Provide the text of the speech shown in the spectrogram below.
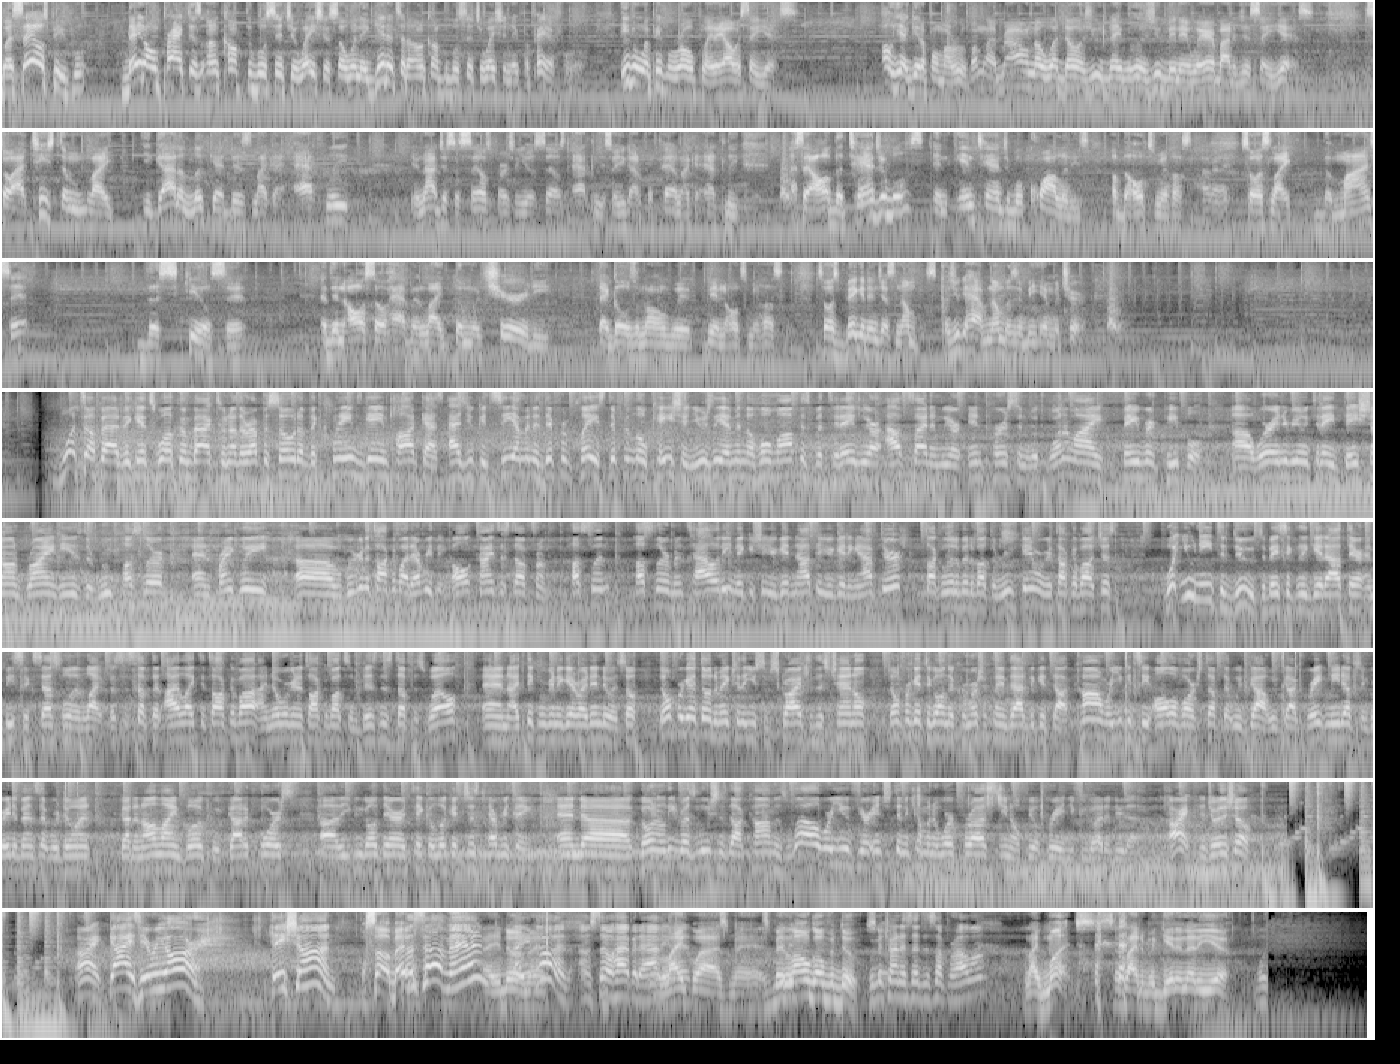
But salespeople, they don't practice uncomfortable situations. So when they get into the uncomfortable situation, they prepare for it. Even when people role play, they always say yes. Oh yeah, get up on my roof. I'm like, bro, I don't know what doors you neighborhoods you've been in where everybody just say yes. So I teach them like you gotta look at this like an athlete. You're not just a salesperson, you're a sales athlete, so you gotta prepare like an athlete. I say all the tangibles and intangible qualities of the ultimate hustle. Right. So it's like the mindset, the skill set, and then also having like the maturity that goes along with being the ultimate hustler. So it's bigger than just numbers, because you can have numbers and be immature. What's up, advocates? Welcome back to another episode of the Claims Game Podcast. As you can see, I'm in a different place, different location. Usually I'm in the home office, but today we are outside and we are in person with one of my favorite people. Uh, we're interviewing today Deshaun Bryant. He is the roof hustler. And frankly, uh, we're going to talk about everything, all kinds of stuff from hustling, hustler mentality, making sure you're getting out there, you're getting after. Talk a little bit about the roof game. We're going to talk about just what you need to do to basically get out there and be successful in life. That's the stuff that I like to talk about. I know we're going to talk about some business stuff as well, and I think we're going to get right into it. So don't forget though to make sure that you subscribe to this channel. Don't forget to go on to commercialclaimsadvocate.com where you can see all of our stuff that we've got. We've got great meetups and great events that we're doing. We've got an online book. We've got a course uh, that you can go there and take a look at just everything. And uh, go to eliteresolutions.com as well, where you, if you're interested in coming to work for us, you know, feel free and you can go ahead and do that. All right, enjoy the show. All right, guys, here we are. Deshaun, What's up, baby? what's up, man? How you doing, How you man? doing? I'm so happy to have you. Likewise, man. It's been long overdue. We've been trying to set this up for how long? like months since like the beginning of the year.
